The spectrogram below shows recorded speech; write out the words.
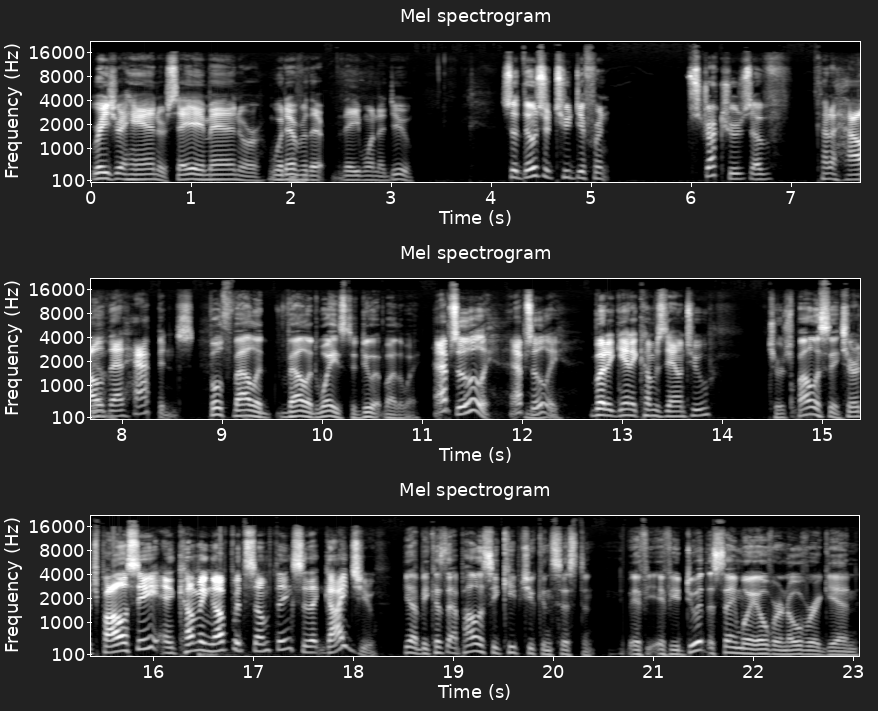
Raise your hand or say amen or whatever that they want to do. So those are two different structures of kind of how Yeah. that happens. Both valid valid ways to do it, by the way. Absolutely, absolutely. But again, it comes down to Church policy. church policy and coming up with something so that guides you. Yeah, because that policy keeps you consistent. If if you do it the same way over and over again,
